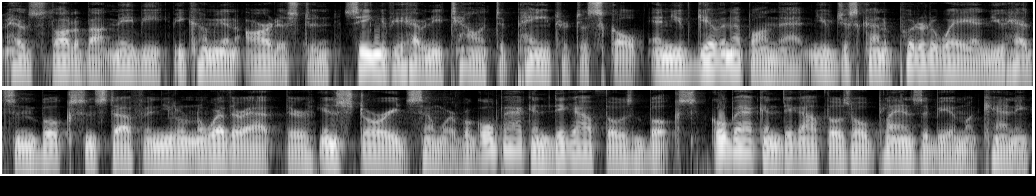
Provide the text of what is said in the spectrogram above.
has thought about maybe becoming an artist and seeing if you have any talent to paint or to sculpt and you've given up on that and you've just kind of put it away and you had some books and stuff and you don't know where they're at. They're in storage somewhere. But go back and dig out those books. Go back and dig out those old plans to be a mechanic.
